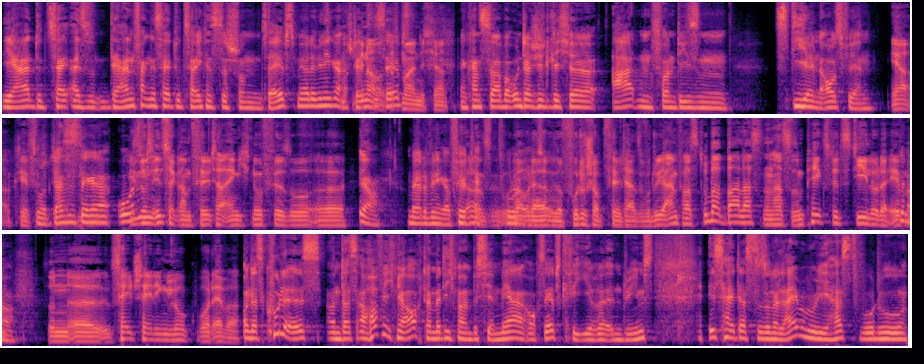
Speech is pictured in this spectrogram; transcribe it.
Ja, du zeig, also der Anfang ist halt, du zeichnest das schon selbst mehr oder weniger, genau, das meine ich, ja. Dann kannst du aber unterschiedliche Arten von diesen Stilen auswählen. Ja, okay. So, das ist der Wie und so ein Instagram-Filter eigentlich nur für so äh, ja, mehr oder weniger für ja, Text oder, oder, und so. oder Photoshop-Filter, also wo du einfach was drüber ballerst, dann hast du so einen Pixel-Stil oder eben Genau. so einen äh, Cell-Shading-Look, whatever. Und das Coole ist, und das erhoffe ich mir auch, damit ich mal ein bisschen mehr auch selbst kreiere in Dreams, ist halt, dass du so eine Library hast, wo du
